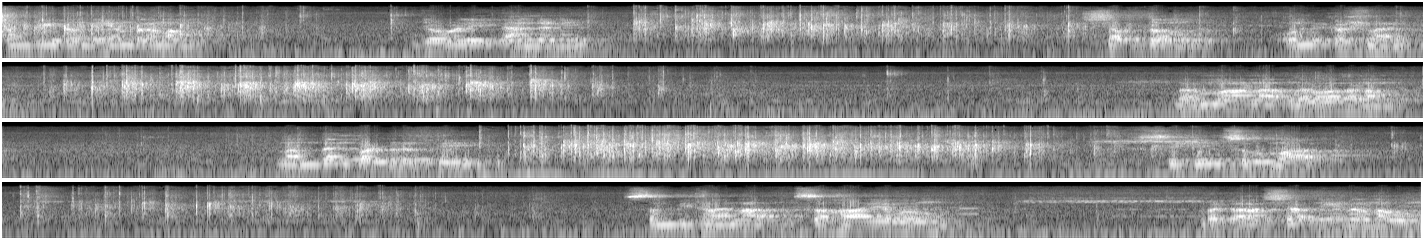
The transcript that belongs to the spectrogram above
സംഗീത നിയന്ത്രണം ജോളി ആന്റണി ശബ്ദം ഉണ്ണികൃഷ്ണൻ നിർമ്മാണ നിർവഹണം നന്ദൻ പള്ളുരുത്തി സിജിൻ സുകുമാർ സംവിധാന സഹായവും പ്രകാശ നിയന്ത്രണവും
